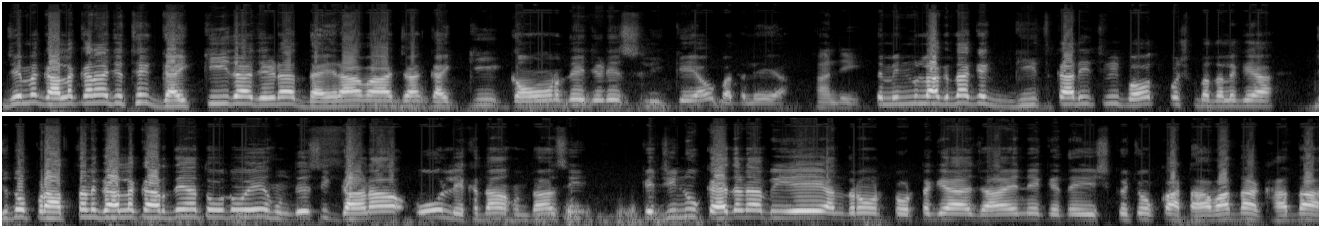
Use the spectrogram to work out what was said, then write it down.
ਜੇ ਮੈਂ ਗੱਲ ਕਰਾਂ ਜਿੱਥੇ ਗਾਇਕੀ ਦਾ ਜਿਹੜਾ ਦਾਇਰਾ ਵਾ ਜਾਂ ਗਾਇਕੀ ਗਾਉਣ ਦੇ ਜਿਹੜੇ ਸਲੀਕੇ ਆ ਉਹ ਬਦਲੇ ਆ। ਹਾਂਜੀ। ਤੇ ਮੈਨੂੰ ਲੱਗਦਾ ਕਿ ਗੀਤਕਾਰੀ 'ਚ ਵੀ ਬਹੁਤ ਕੁਝ ਬਦਲ ਗਿਆ। ਜਦੋਂ ਪ੍ਰਾਤਨ ਗੱਲ ਕਰਦੇ ਆ ਤਾਂ ਉਦੋਂ ਇਹ ਹੁੰਦੇ ਸੀ ਗਾਣਾ ਉਹ ਲਿਖਦਾ ਹੁੰਦਾ ਸੀ ਕਿ ਜਿਹਨੂੰ ਕਹਿ ਦੇਣਾ ਵੀ ਇਹ ਅੰਦਰੋਂ ਟੁੱਟ ਗਿਆ ਜਾਂ ਇਹਨੇ ਕਿਤੇ ਇਸ਼ਕ ਚੋਂ ਘਾਟਾ ਵਾਧਾ ਖਾਦਾ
